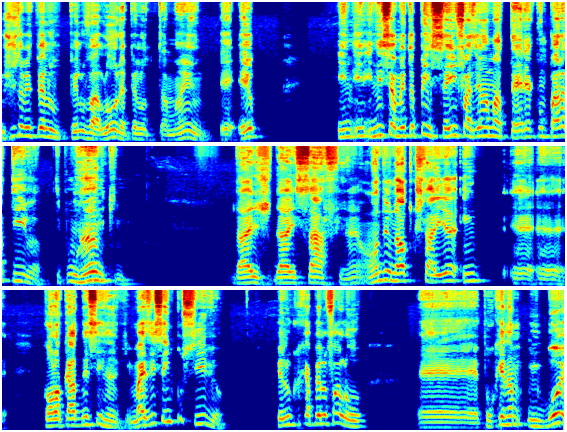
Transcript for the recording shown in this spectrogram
justamente pelo, pelo valor, né, pelo tamanho, é, eu inicialmente eu pensei em fazer uma matéria comparativa, tipo um ranking das, das SAF, né, onde o Náutico estaria em, é, é, colocado nesse ranking. Mas isso é impossível, pelo que o Capelo falou. É, porque na boa,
